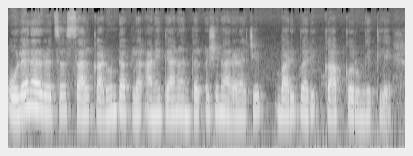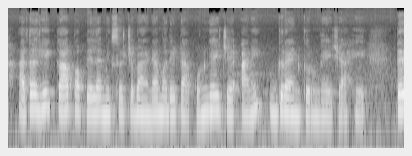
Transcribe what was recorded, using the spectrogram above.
ओल्या नारळाचं साल काढून टाकलं आणि त्यानंतर असे नारळाचे बारीक बारीक काप करून घेतले. आता हे काप आपल्याला मिक्सरच्या भांड्यामध्ये टाकून घ्यायचे आणि ग्राइंड करून घ्यायचे आहे. तर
